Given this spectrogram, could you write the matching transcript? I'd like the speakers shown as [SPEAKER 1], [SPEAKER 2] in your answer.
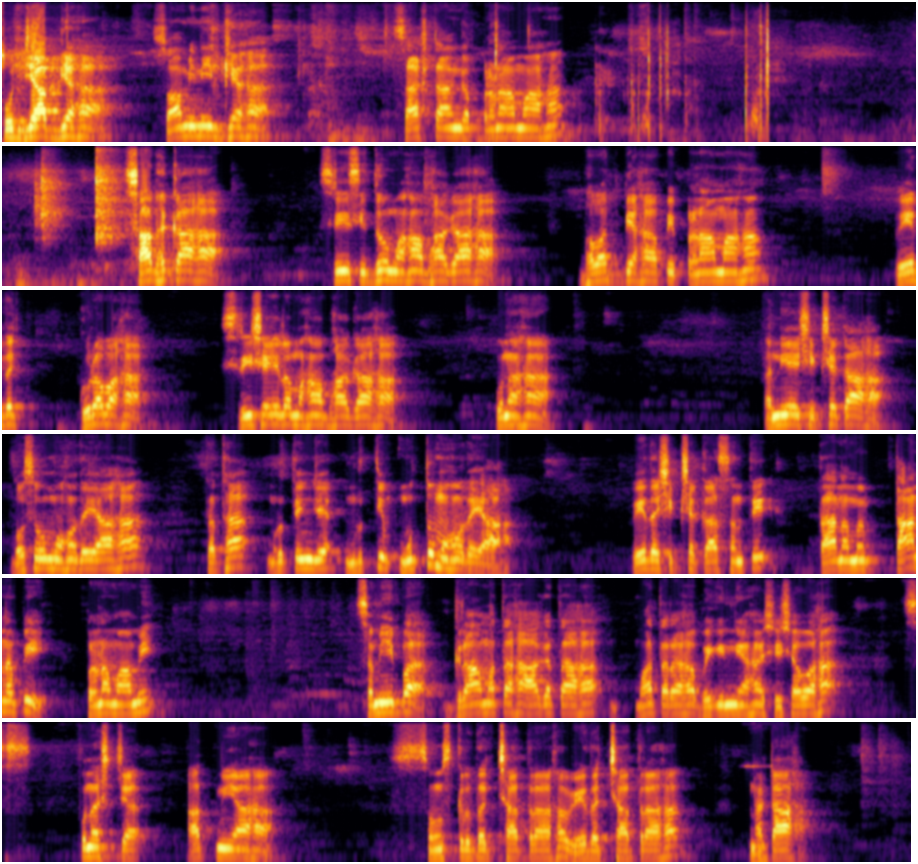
[SPEAKER 1] पूज्याभ्यः स्वामिनीभ्यः साष्टाङ्गप्रणामाः। साधकाः श्रीसिद्धुमहाभागाः भवद्भ्यः अपि प्रणामाः। वेदगुरवः श्रीशैलमहाभागाः। पुनः अन्ये शिक्षकाः बसुमहोदयाः तथा मृत्युञ्जय मृत्यु मुत्तुमहोदयाः वेदशिक्षकाः सन्ति तानम तानपि प्रणमामि समीपग्रामतः आगताः मातरः भगिन्यः शिशवः स- पुनश्च आत्मीयाः संस्कृतच्छात्राः वेदच्छात्राः नटाः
